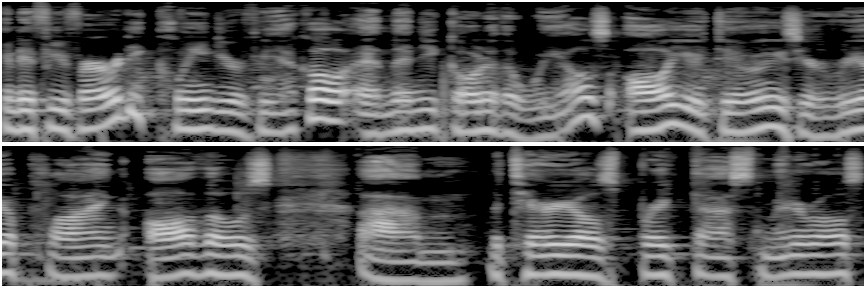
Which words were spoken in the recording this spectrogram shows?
And if you've already cleaned your vehicle and then you go to the wheels, all you're doing is you're reapplying all those um, materials, brake dust, minerals,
